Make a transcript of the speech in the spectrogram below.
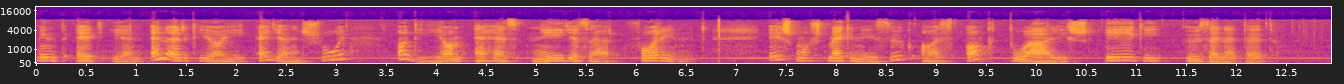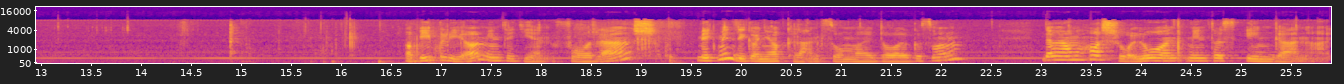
mint egy ilyen energiai egyensúly, a díjam ehhez 4000 forint. És most megnézzük az aktuális égi üzenetet. A Biblia, mint egy ilyen forrás, még mindig a nyakláncommal dolgozom, de olyan hasonlóan, mint az ingánál.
